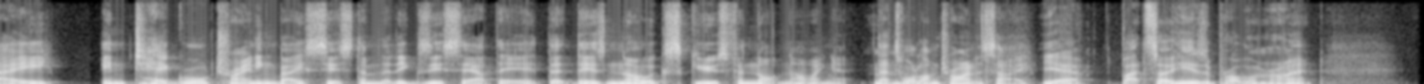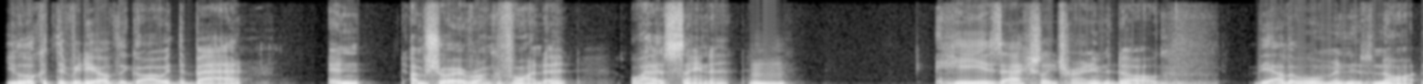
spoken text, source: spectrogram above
a integral training based system that exists out there that there's no excuse for not knowing it. That's mm. what I'm trying to say. Yeah. But so here's a problem, right? You look at the video of the guy with the bat, and I'm sure everyone can find it or has seen it. Mm. He is actually training the dog. The other woman is not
